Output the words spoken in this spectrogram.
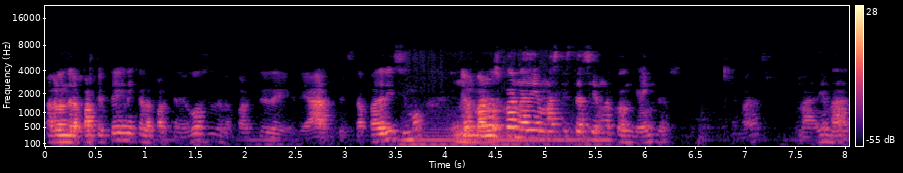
Hablan de la parte técnica, la parte de negocios, de la parte de, de arte, está padrísimo. Y no conozco a nadie más que esté haciendo con Gamers. ¿Qué más? Nadie más.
